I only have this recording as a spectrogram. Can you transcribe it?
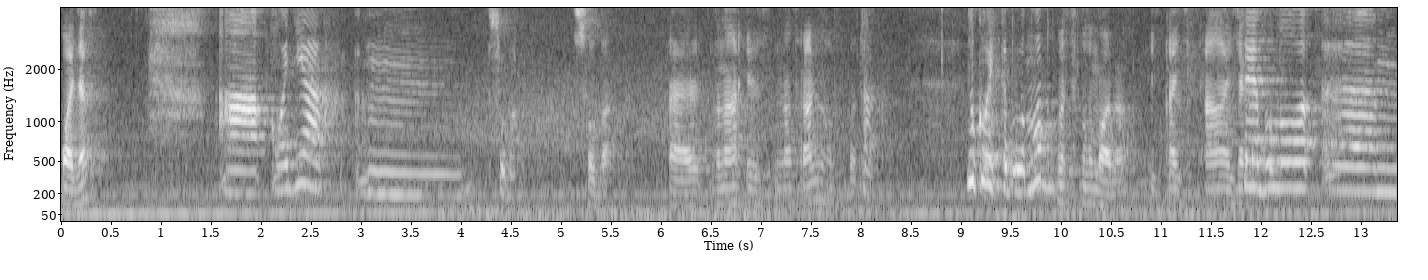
Одяг, А одяг м, шуба. шуба. Е, вона із натурального входу? Так. Ну, колись це було модно. Це було модно. А, а як... Це було, ем,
